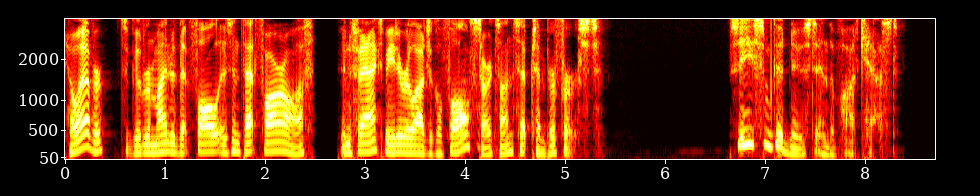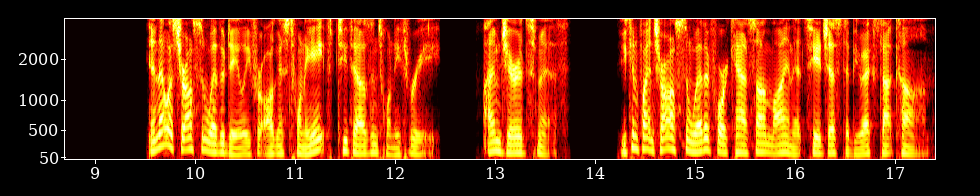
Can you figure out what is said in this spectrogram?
However, it's a good reminder that fall isn't that far off, in fact, meteorological fall starts on September 1st. See, some good news to end the podcast. And that was Charleston Weather Daily for August 28th, 2023. I'm Jared Smith. You can find Charleston weather forecasts online at chswx.com,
